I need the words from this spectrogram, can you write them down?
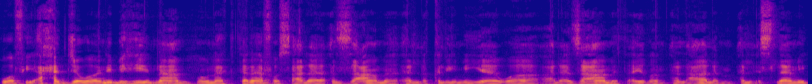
وفي أحد جوانبه نعم هناك تنافس على الزعامة الإقليمية وعلى زعامة أيضا العالم الإسلامي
